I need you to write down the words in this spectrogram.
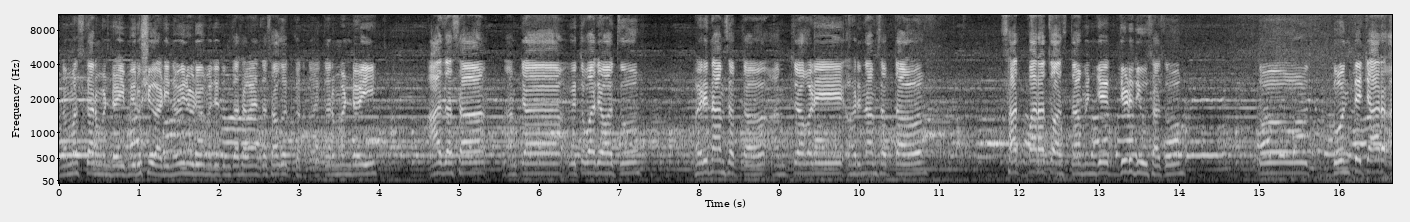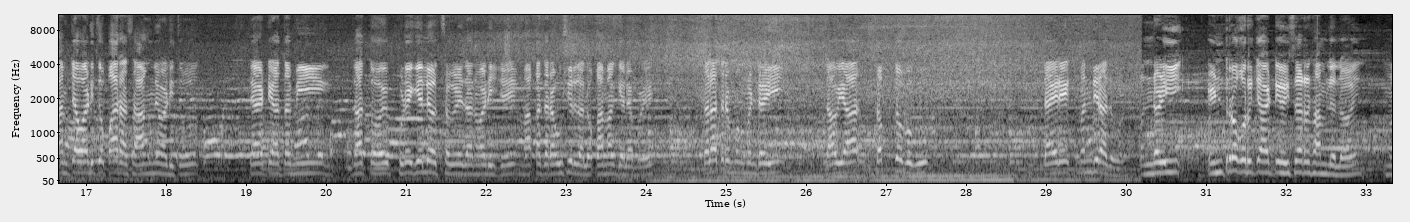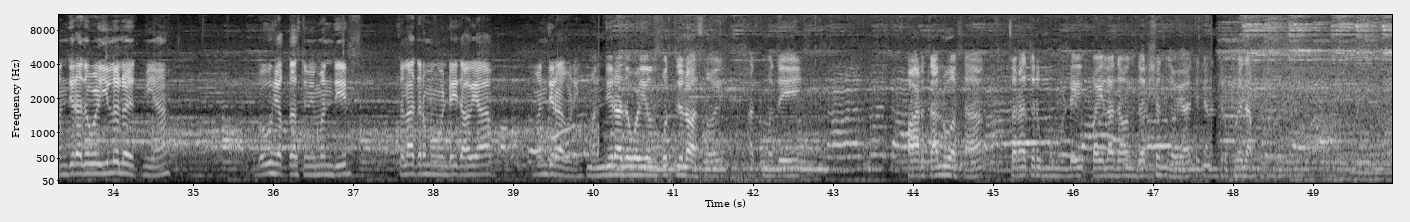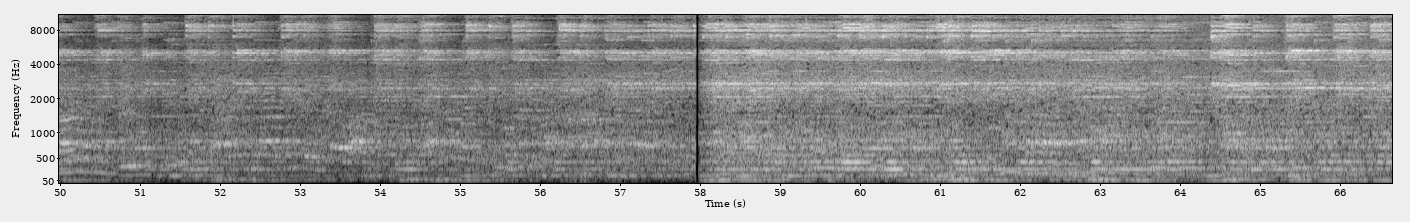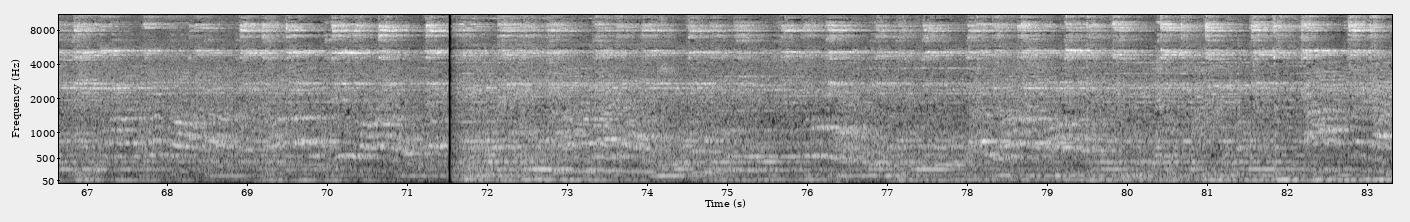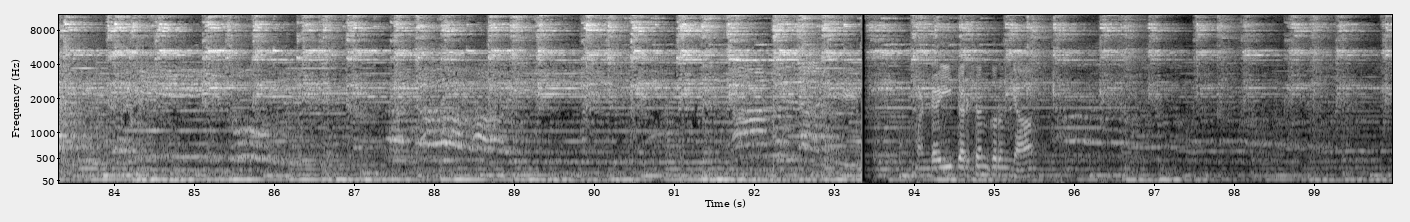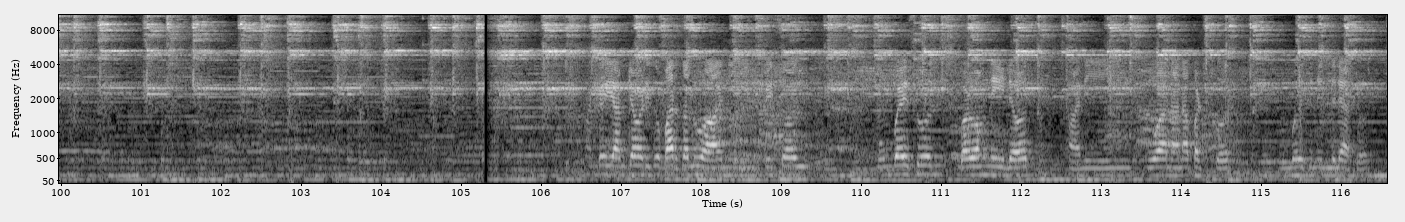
नमस्कार मंडळी मी ऋषी गाडी नवीन व्हिडिओमध्ये तुमच्या सगळ्यांचं स्वागत करतोय. तर मंडळी आज असा आमच्या वितोबा देवाचं हरिनाम सप्ताह आमच्याकडे हरिनाम सप्ताह सात पाराचो असता म्हणजे दीड दिवसाचो. तो दोन ते चार आमच्या वाडीचो पार असा अंगणेवाडीचो. त्यासाठी आता मी जातोय. पुढे गेले होत सगळे वाडीचे. माका जरा उशीर झालो कामाक गेल्यामुळे. चला तर मग मंडळी जाऊया. सप्त बघू. डायरेक्ट मंदिराजवळ. मंडळी इंट्रो करूच्यासाठी हयसर थांबलेलो आहे. मंदिराजवळ इलेलो आहेत मी हा. बघू शकतास तुम्ही मंदिर. चला तर मग मंडळी जाऊया मंदिराकडे. मंदिराजवळ येऊन पोचलेलो असतोय आतमध्ये पार चालू असा. चला तर मग मंडळी पहिला जाऊन दर्शन घेऊया. त्याच्यानंतर पुढे दाखवतो मंडळी दर्शन करून घ्या. मंडळी आमच्या वाडीचो बार चालू हा आणि स्पेशल मुंबईतून बळवांगने येयल्यात आणि गोवा नाना पटकर मुंबईतून येयलेले असत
